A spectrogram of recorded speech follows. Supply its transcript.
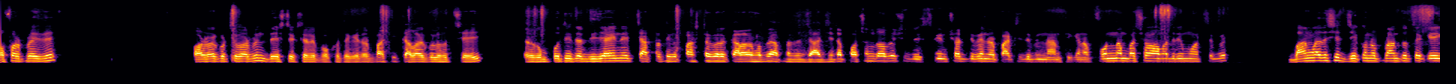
অফার প্রাইসে অর্ডার করতে পারবেন দেশ টেক্সটাইলের পক্ষ থেকে। এটার বাকি কালারগুলো হচ্ছে এই। এরকম প্রতিটা ডিজাইনের চারটা থেকে পাঁচটা করে কালার হবে, আপনাদের যার যেটা পছন্দ হবে শুধু স্ক্রিনশট দিবেন আর পাঠিয়ে দেবেন নাম, ঠিকানা ফোন নাম্বার সহ আমাদের হোয়াটসঅ্যাপে বাংলাদেশের যে কোনো প্রান্ত থেকেই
